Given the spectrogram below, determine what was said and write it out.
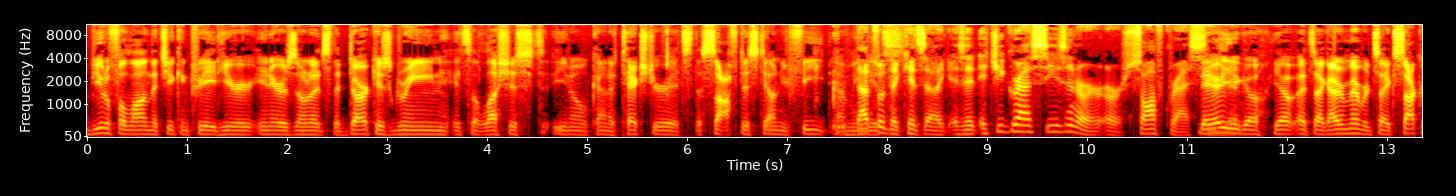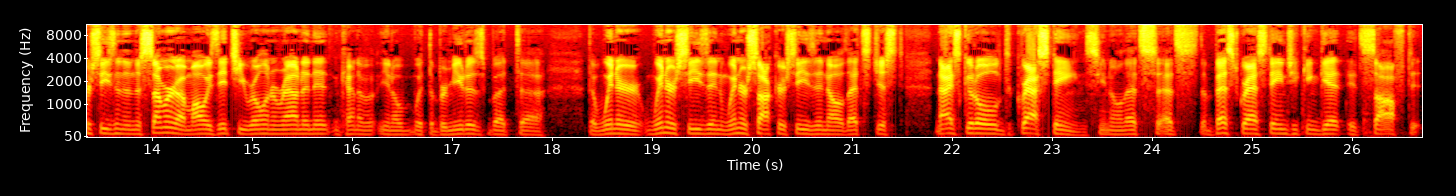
beautiful lawn that you can create here in Arizona. It's the darkest green. It's the lushest, you know, kind of texture. It's the softest on your feet. I mean, That's what the kids. Like, is it itchy grass season or, or soft grass season? There you go. Yeah, it's like I remember. It's like soccer season in the summer. I'm always itchy, rolling around in it, and kind of you know with the Bermudas. But uh, the winter winter season, winter soccer season. Oh, that's just nice, good old grass stains. You know, that's that's the best grass stains you can get. It's soft.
